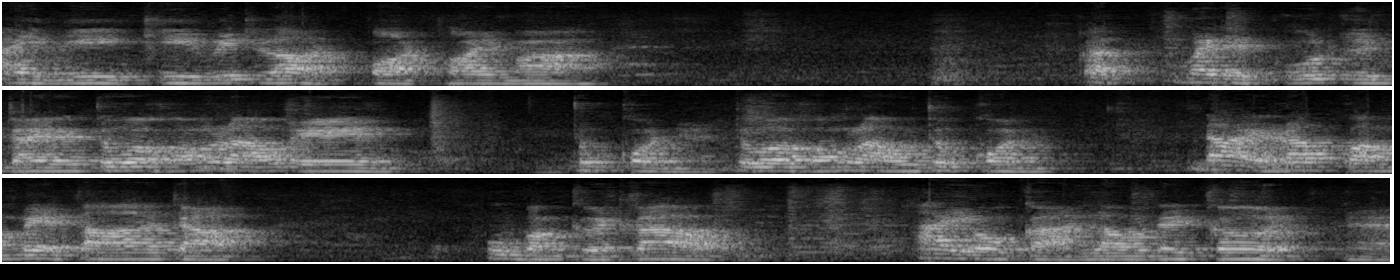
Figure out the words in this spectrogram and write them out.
ห้มีชีวิตรอดปลอดภัยมา ก็ไม่ได้พูดอื่นไกลเลยตัวของเราเอง ทุกคนเนี่ยตัวของเราทุกคน ได้รับความเมตตาจากผู้บังเกิดเกล้าให้โอกาสเราได้เกิดนะ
